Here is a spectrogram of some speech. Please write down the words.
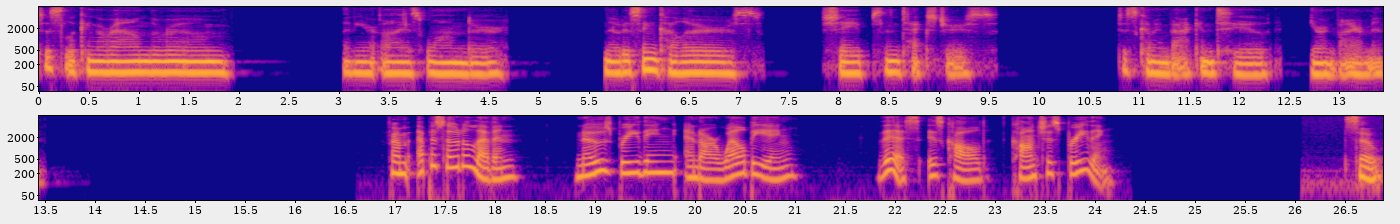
just looking around the room, letting your eyes wander, noticing colors, shapes, and textures, just coming back into your environment. From episode 11, Nose Breathing and Our Well Being, this is called Conscious Breathing. So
